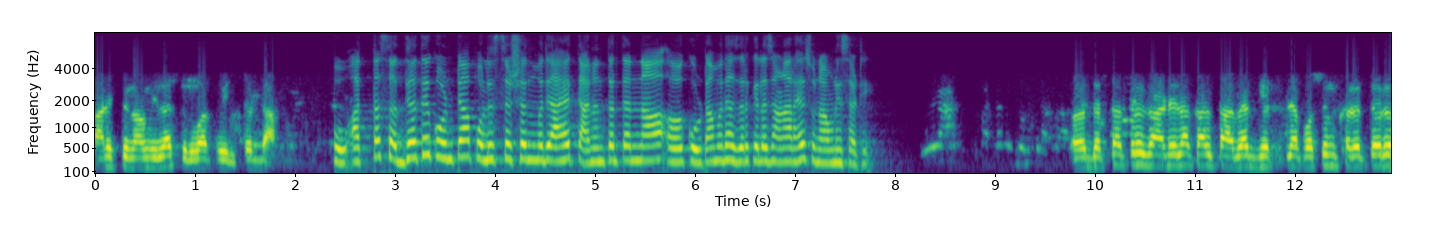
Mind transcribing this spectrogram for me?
आणि सुनावणीला सुरुवात होईल. सध्या हो आता सध्या ते कोणत्या पोलीस स्टेशनमध्ये आहेत? त्यानंतर त्यांना कोर्टामध्ये हजर केलं जाणार आहे सुनावणीसाठी? दत्तात्रय गाडेला काल ताब्यात घेतल्यापासून खरं तर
